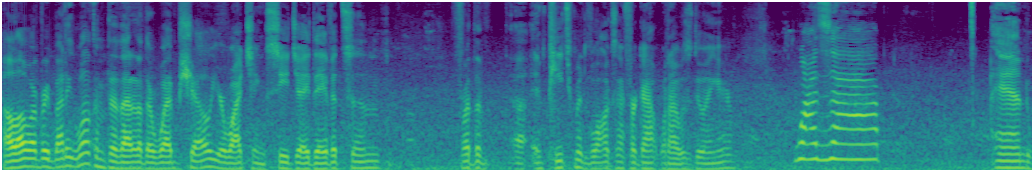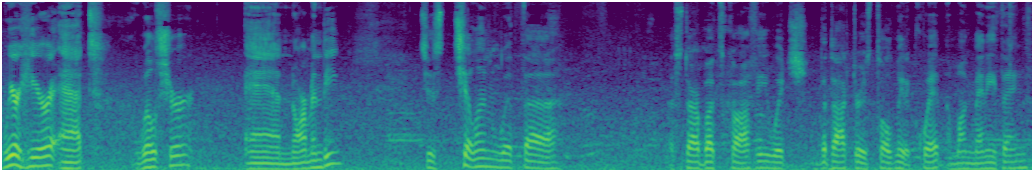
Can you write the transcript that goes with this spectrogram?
Hello, everybody. Welcome to that other web show. You're watching CJ Davidson for the uh, impeachment vlogs. I forgot what I was doing here. What's up? And we're here at Wilshire and Normandy, just chilling with uh, a Starbucks coffee, which the doctor has told me to quit, among many things.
